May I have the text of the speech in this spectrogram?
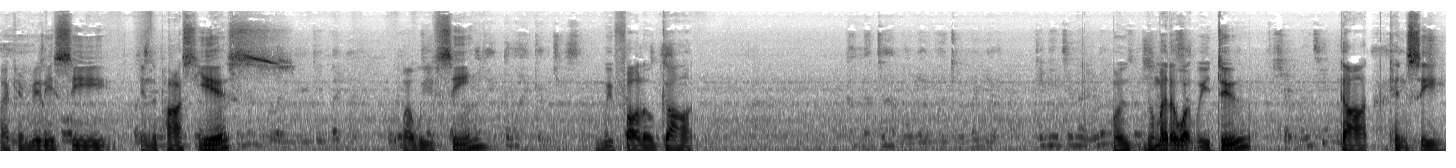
I can really see in the past years, what we've seen, we follow God. Well, no matter what we do, God can see.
